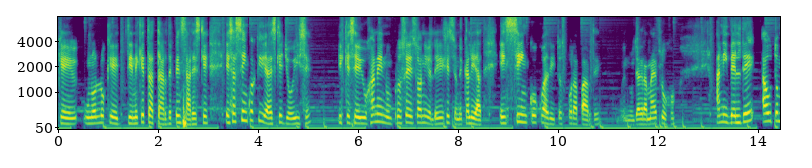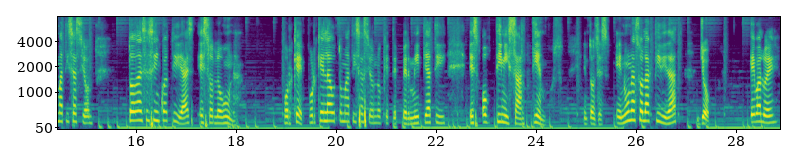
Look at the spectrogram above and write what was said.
que uno lo que tiene que tratar de pensar es que esas cinco actividades que yo hice y que se dibujan en un proceso a nivel de gestión de calidad en cinco cuadritos por aparte, en un diagrama de flujo, a nivel de automatización, todas esas cinco actividades es solo una. ¿Por qué? Porque la automatización lo que te permite a ti es optimizar tiempos. Entonces, en una sola actividad, yo evalué,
